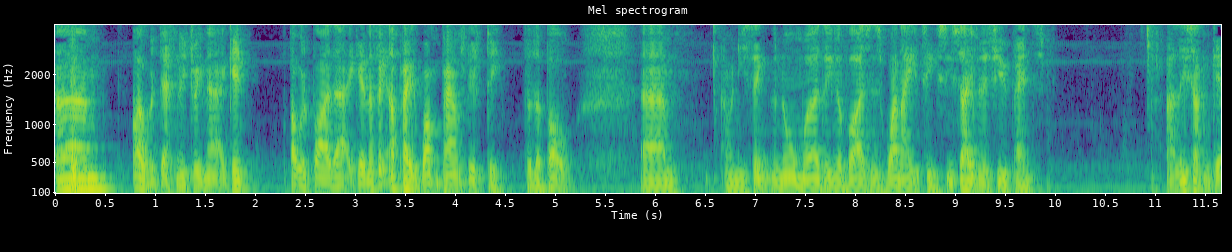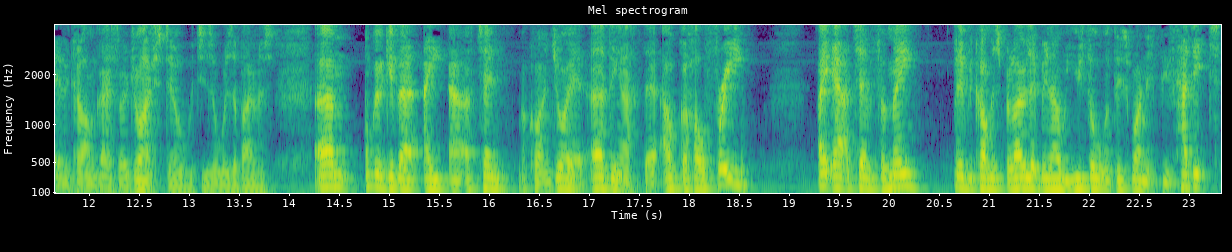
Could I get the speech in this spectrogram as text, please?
Um, I would definitely drink that again. I would buy that again. I think I paid £1.50 for the bottle. Um, when you think the norm wording of Weizen is 180 so you're saving a few pence. At least I can get in the car and go for a drive still, which is always a bonus. Um, I'm going to give that 8 out of 10. I quite enjoy it. Erdinger, their alcohol free. 8 out of 10 for me. Leave your comments below. Let me know what you thought of this one if you've had it.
